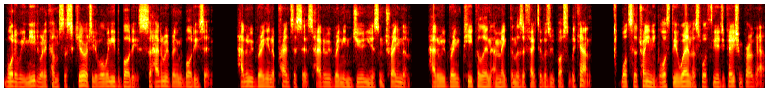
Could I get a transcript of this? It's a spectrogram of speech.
what do we need when it comes to security? Well, we need the bodies. So how do we bring the bodies in? How do we bring in apprentices? How do we bring in juniors and train them? How do we bring people in and make them as effective as we possibly can? What's the training? What's the awareness? What's the education program?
